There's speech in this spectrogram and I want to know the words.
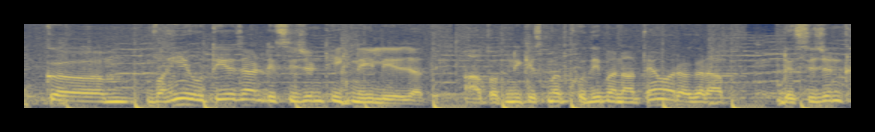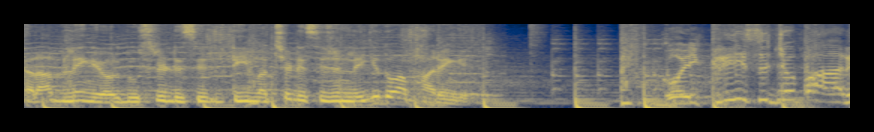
चूक अ, वहीं होती है जहाँ डिसीज़न ठीक नहीं लिए जाते। आप अपनी किस्मत खुद ही बनाते हैं और अगर आप डिसीज़न खराब लेंगे और दूसरी टीम अच्छे डिसीज़न लेगी तो आप हारेंगे। कोई क्रीज जो पार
